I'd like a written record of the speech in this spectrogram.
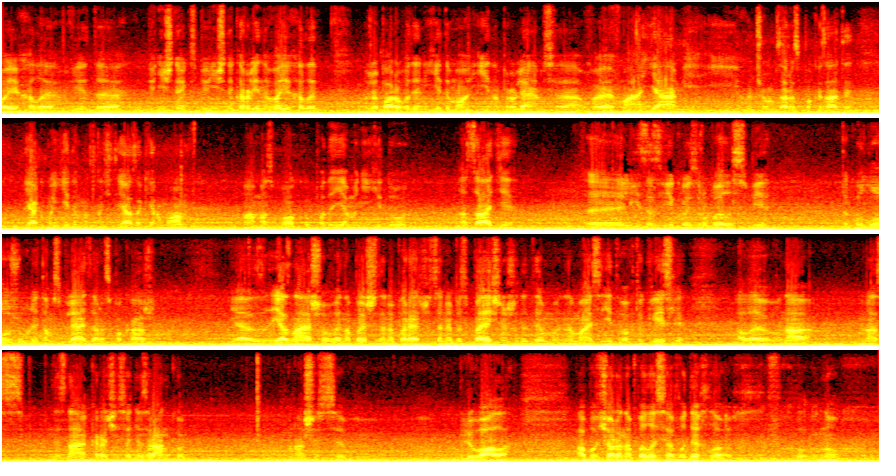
виїхали від е, північної з північної Кароліни. Виїхали вже пару годин їдемо і направляємося в Майамі. І хочу вам зараз показати, як ми їдемо. Значить, я за кермом, мама збоку подає мені їду, а ззаді е, Ліза з Вікою зробили собі таку ложу. Вони там сплять, зараз покажу. Я, я знаю, що ви напишете наперед, що це небезпечно, що дитина має сидіти в автокріслі, але вона у нас не знаю, коротше, сьогодні зранку вона щось блювала. Або вчора напилася води ну,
